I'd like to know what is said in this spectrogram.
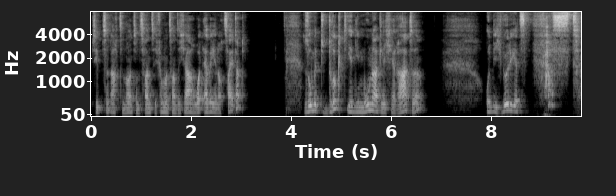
17, 18, 19, 20, 25 Jahre, whatever ihr noch Zeit habt. Somit drückt ihr die monatliche Rate und ich würde jetzt fast,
